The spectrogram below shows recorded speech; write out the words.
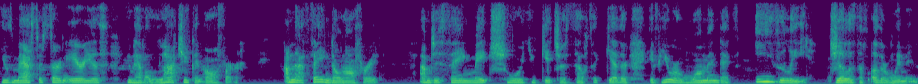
you've mastered certain areas. You have a lot you can offer. I'm not saying don't offer it. I'm just saying make sure you get yourself together. If you're a woman that's easily jealous of other women,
